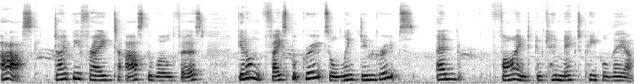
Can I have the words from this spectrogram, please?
ask. Don't be afraid to ask the world first. Get on Facebook groups or LinkedIn groups and find and connect people there.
